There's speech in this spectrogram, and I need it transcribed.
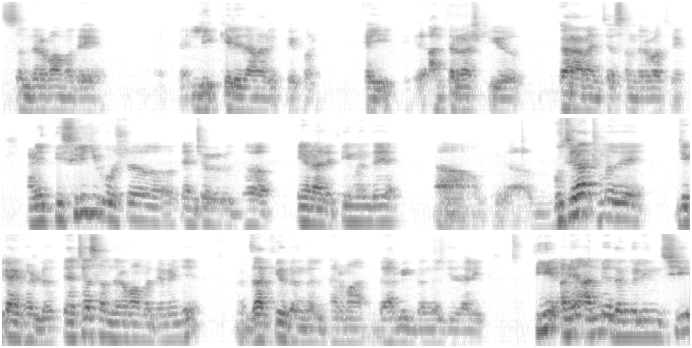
संदर्भामध्ये लीक केले जाणारे पेपर काही आंतरराष्ट्रीय करारांच्या संदर्भातले. आणि तिसरी जी गोष्ट त्यांच्या विरुद्ध येणार आहे ती म्हणजे गुजरातमध्ये जे काय घडलं त्याच्या संदर्भामध्ये म्हणजे जातीय दंगल धर्मा धार्मिक दंगल जी झाली ती आणि अन्य दंगलींशी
